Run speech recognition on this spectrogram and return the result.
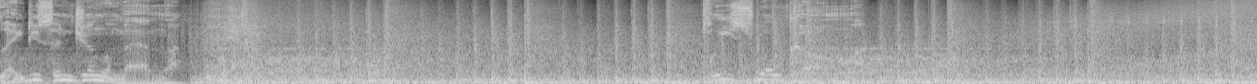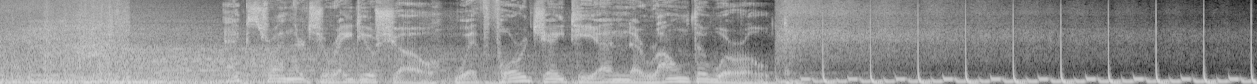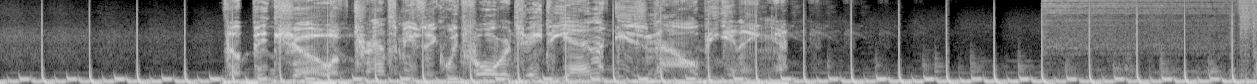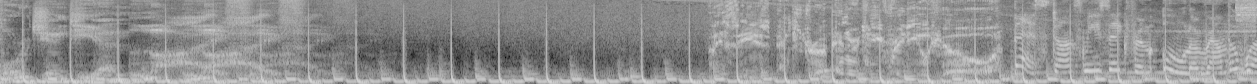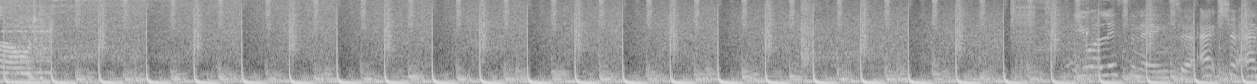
Ladies and gentlemen, please welcome. Extra Energy Radio Show with 4JTN around the world.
